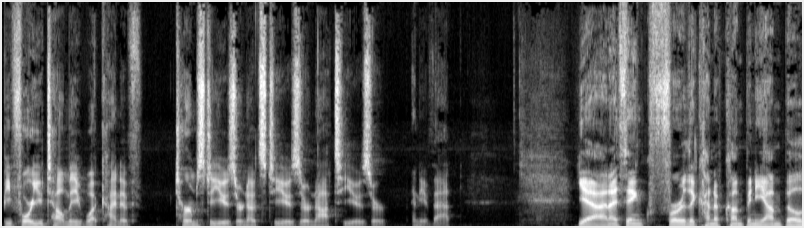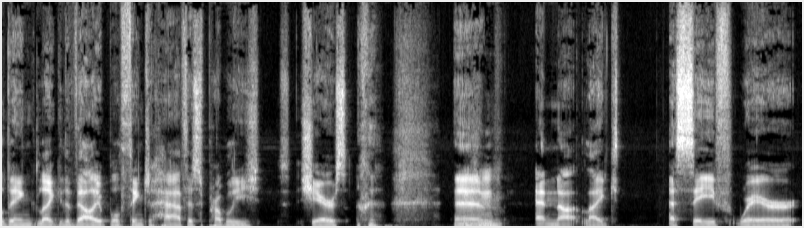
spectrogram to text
before you tell me what kind of terms to use or notes to use or not to use or any of that. Yeah, and I think for the kind of company I'm building, like the valuable thing to have is probably shares, um, and not like a safe where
